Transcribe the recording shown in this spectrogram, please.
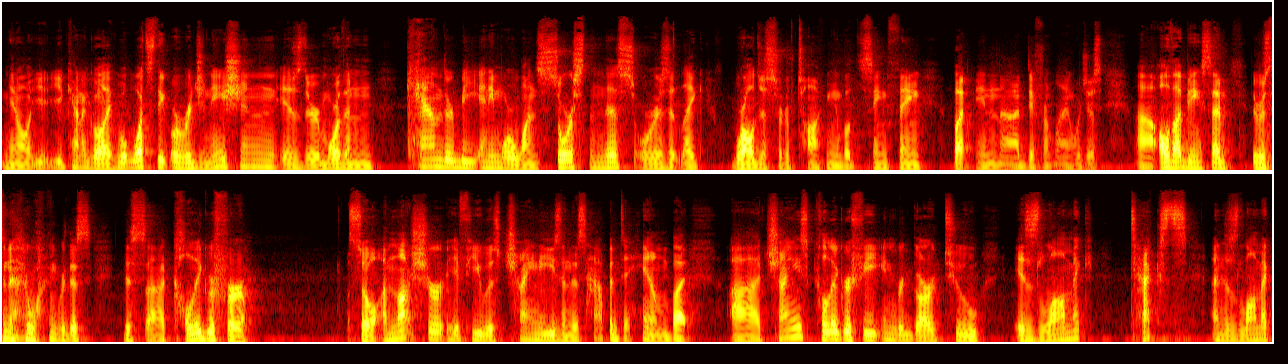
you know you, you kind of go like, well, what's the origination? Is there more than can there be any more one source than this, or is it like we're all just sort of talking about the same thing, but in uh, different languages. Uh, all that being said, there was another one where this this uh, calligrapher. So I'm not sure if he was Chinese and this happened to him, but uh, Chinese calligraphy in regard to Islamic texts and Islamic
